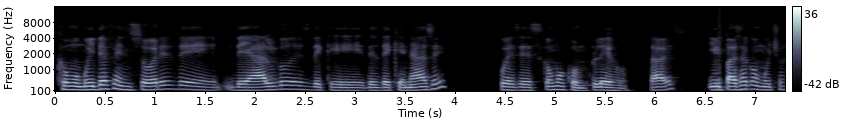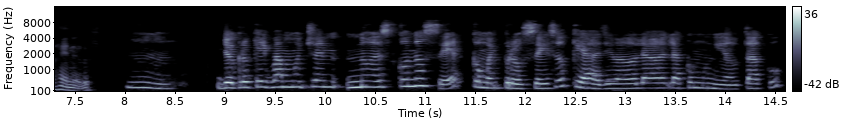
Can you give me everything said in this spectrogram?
como muy defensores de, de algo desde que, desde que nace, pues es como complejo, ¿sabes? Y pasa con muchos géneros. Mm, Yo creo que ahí va mucho en no desconocer como el proceso que ha llevado la, la comunidad otaku,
